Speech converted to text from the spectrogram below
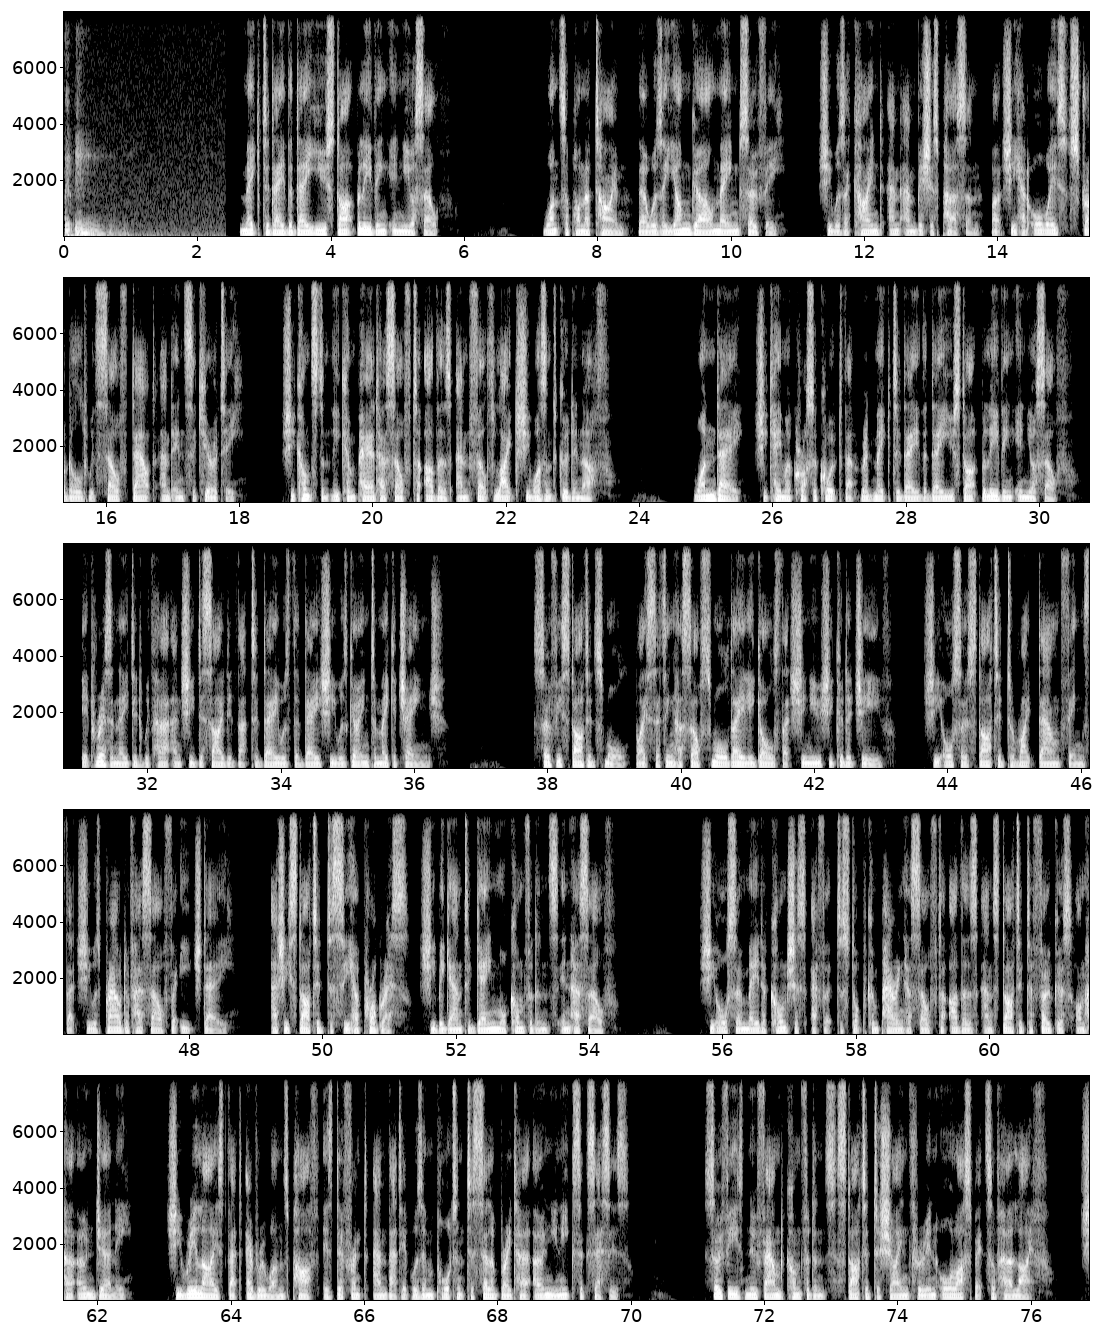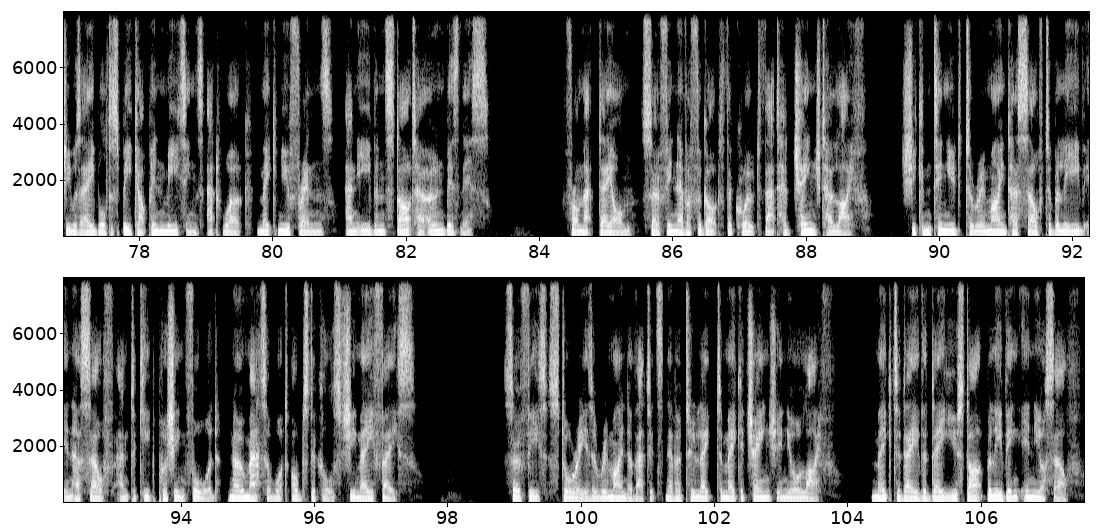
Make today the day you start believing in yourself. Once upon a time, there was a young girl named Sophie. She was a kind and ambitious person, but she had always struggled with self-doubt and insecurity. She constantly compared herself to others and felt like she wasn't good enough. One day, she came across a quote that read Make today the day you start believing in yourself. It resonated with her and she decided that today was the day she was going to make a change. Sophie started small by setting herself small daily goals that she knew she could achieve. She also started to write down things that she was proud of herself for each day. As she started to see her progress, she began to gain more confidence in herself. She also made a conscious effort to stop comparing herself to others and started to focus on her own journey. She realized that everyone's path is different and that it was important to celebrate her own unique successes. Sophie's newfound confidence started to shine through in all aspects of her life. She was able to speak up in meetings at work, make new friends, and even start her own business. From that day on, Sophie never forgot the quote that had changed her life. She continued to remind herself to believe in herself and to keep pushing forward, no matter what obstacles she may face. Sophie's story is a reminder that it's never too late to make a change in your life. Make today the day you start believing in yourself.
